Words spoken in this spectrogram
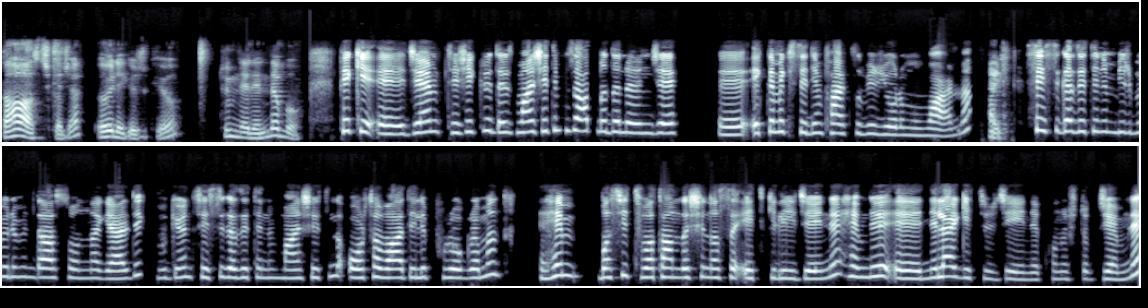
daha az çıkacak. Öyle gözüküyor. Tüm nedeni de bu. Peki e, Cem teşekkür ederiz. Manşetimizi atmadan önce e, eklemek istediğin farklı bir yorumun var mı? Hayır. Sesli Gazete'nin bir bölümün daha sonuna geldik. Bugün Sesli Gazete'nin manşetinde orta vadeli programın hem basit vatandaşı nasıl etkileyeceğini hem de e, neler getireceğini konuştuk Cem'le.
